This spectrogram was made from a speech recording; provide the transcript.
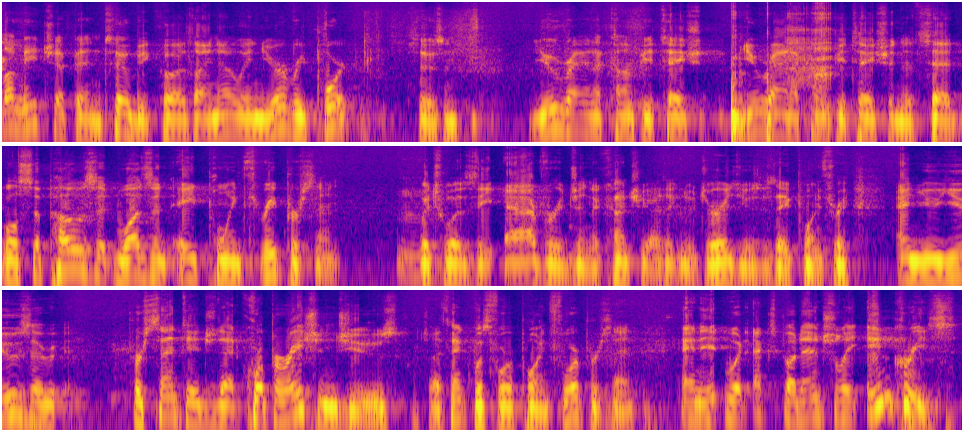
Let me chip in too, because I know in your report, Susan, you ran a computation. You ran a computation that said, well, suppose it wasn't 8.3 percent, which was the average in the country. I think New Jersey uses 8.3, and you use a percentage that corporations use, which I think was 4.4 percent, and it would exponentially increase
